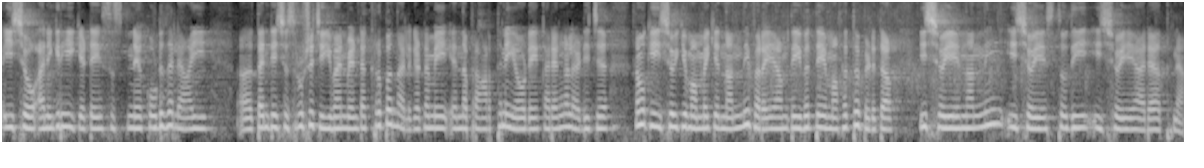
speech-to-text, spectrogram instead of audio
ഈശോ അനുഗ്രഹിക്കട്ടെ സിസ്റ്ററിന് കൂടുതലായി തന്റെ ശുശ്രൂഷ ചെയ്യുവാൻ വേണ്ട കൃപ നൽകണമേ എന്ന പ്രാർത്ഥനയോടെ കരങ്ങളടിച്ച് നമുക്ക് ഈശോയ്ക്കും അമ്മയ്ക്കും നന്ദി പറയാം. ദൈവത്തെ മഹത്വപ്പെടുത്താം. ഈശോയെ നന്ദി ഈശോയെ സ്തുതി ഈശോയെ ആരാധന.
